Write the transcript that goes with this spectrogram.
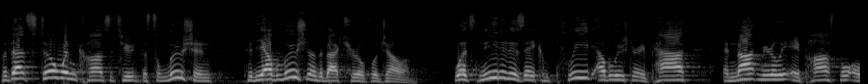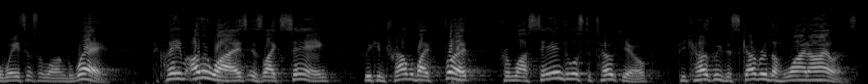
But that still wouldn't constitute the solution to the evolution of the bacterial flagellum. What's needed is a complete evolutionary path and not merely a possible oasis along the way. To claim otherwise is like saying we can travel by foot from Los Angeles to Tokyo because we've discovered the Hawaiian Islands.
